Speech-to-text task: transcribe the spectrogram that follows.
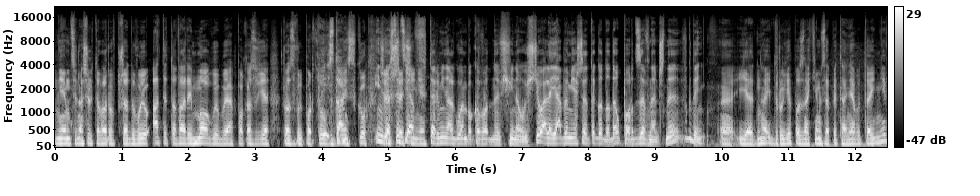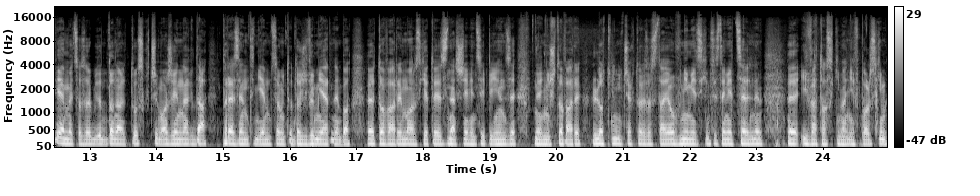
Niemcy naszych towarów przodowują, a te towary mogły, bo jak pokazuje rozwój portu w Gdańsku czy w Szczecinie. w terminal głębokowodny w Świnoujściu, ale ja bym jeszcze do tego dodał port zewnętrzny w Gdyni. E, Jedno i drugie pod znakiem zapytania, bo tutaj nie wiemy, co zrobi Donald Tusk, czy może jednak da prezent Niemcom i to dość wymierny, bo e, towary morskie to jest znacznie więcej pieniędzy niż towary lotnicze, które zostają w niemieckim systemie celnym e, i VAT-owskim, a nie w polskim.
